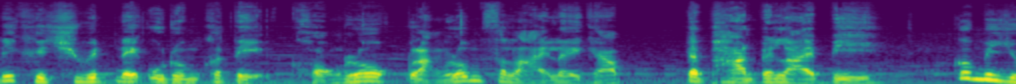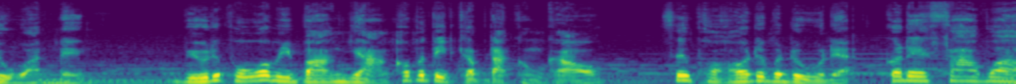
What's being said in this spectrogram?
นี่คือชีวิตในอุดมคติของโลกหลังล่มสลายเลยครับ แต่ผ่านไปหลายปี ก็มีอยู่วันหนึ่ง บิลได้พบว่ามีบางอย่างเข้ามาติดกับดักของเขา ซึ่งพอเขาได้มาดูเนี่ยก็ได้ทราบว่า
